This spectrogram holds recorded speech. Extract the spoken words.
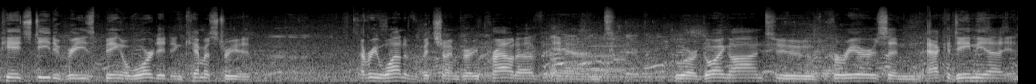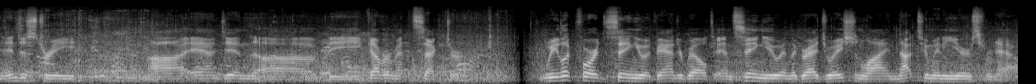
PhD degrees being awarded in chemistry, every one of which I'm very proud of, and who are going on to careers in academia, in industry, uh, and in uh, the government sector. We look forward to seeing you at Vanderbilt and seeing you in the graduation line not too many years from now.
